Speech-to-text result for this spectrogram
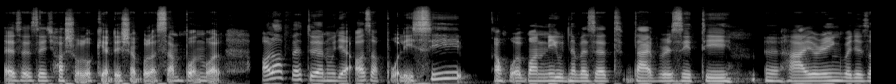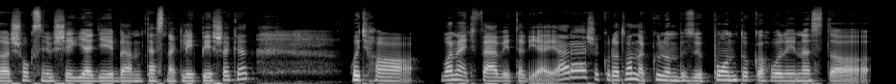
Ez, ez egy hasonló kérdés ebből a szempontból. Alapvetően ugye az a policy, ahol van úgynevezett diversity hiring, vagy ez a sokszínűség jegyében tesznek lépéseket, hogyha van egy felvételi eljárás, akkor ott vannak különböző pontok, ahol én ezt a,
